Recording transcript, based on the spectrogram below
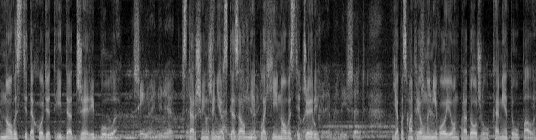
Новости доходят и до Джерри Булла. Старший инженер сказал мне, плохие новости, Джерри. Я посмотрел на него, и он продолжил, комета упала.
